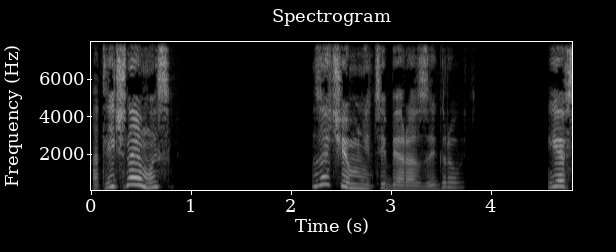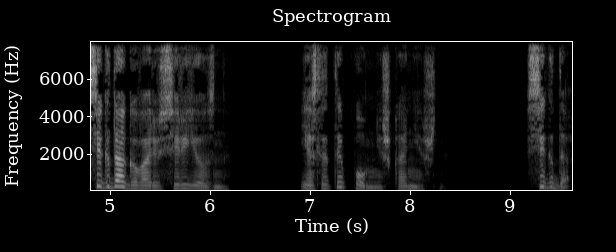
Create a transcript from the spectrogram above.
отличная мысль. Зачем мне тебя разыгрывать? Я всегда говорю серьезно. Если ты помнишь, конечно. Всегда.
